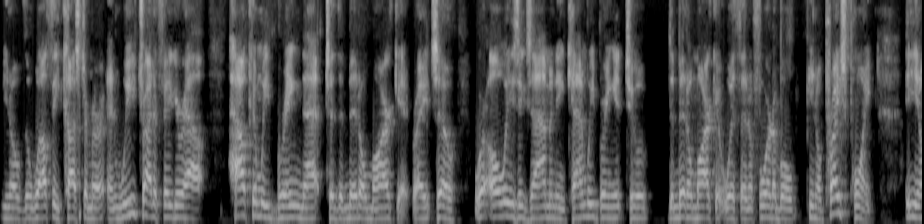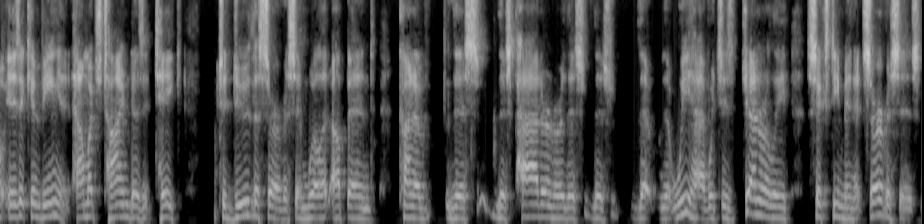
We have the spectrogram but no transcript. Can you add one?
you know the wealthy customer and we try to figure out how can we bring that to the middle market right so we're always examining can we bring it to the middle market with an affordable you know price point you know is it convenient? How much time does it take to do the service? And will it upend kind of this this pattern or this this that that we have which is generally 60 minute services?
